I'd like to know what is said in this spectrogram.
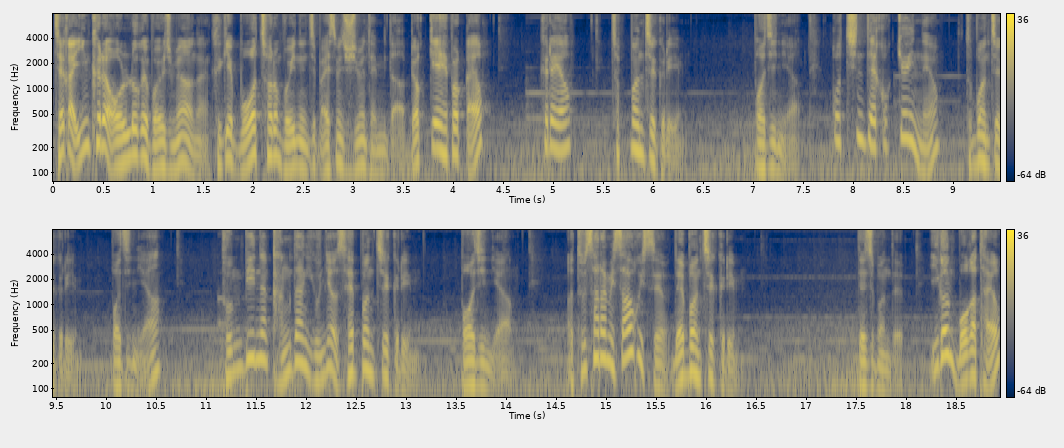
제가 잉크를 얼룩을 보여주면 그게 무엇처럼 보이는지 말씀해 주시면 됩니다. 몇 개 해볼까요? 그래요. 첫 번째 그림. 버지니아. 꽃인데 꺾여 있네요. 두 번째 그림. 버지니아. 분비는 강당이군요. 세 번째 그림. 버지니아. 아, 두 사람이 싸우고 있어요. 네 번째 그림. 데즈먼드. 이건 뭐 같아요?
